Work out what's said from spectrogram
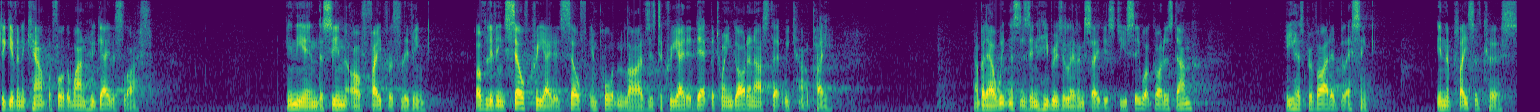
to give an account before the one who gave us life. In the end, the sin of faithless living of living self created, self important lives is to create a debt between God and us that we can't pay. But our witnesses in Hebrews 11 say this Do you see what God has done? He has provided blessing in the place of curse.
